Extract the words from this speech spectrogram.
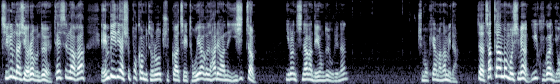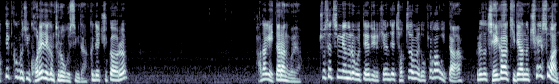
지금 다시 여러분들 테슬라가 엔비디아 슈퍼컴퓨터로 주가 재도약을 하려 하는 이 시점 이런 지나간 내용들 우리는 주목해야만 합니다. 자 차트 한번 보시면 이 구간 역대급으로 지금 거래 대금 들어오고 있습니다. 근데 주가 흐름 바닥에 있다라는 거예요. 추세 측면으로 볼 때도 이렇게 현재 저점을 높여가고 있다. 그래서 제가 기대하는 최소한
